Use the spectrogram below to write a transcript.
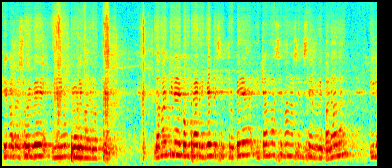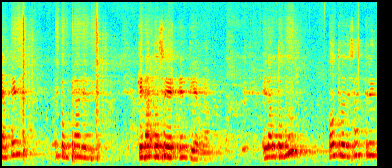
que no resuelve ni un problema de los que. La máquina de comprar billetes se estropea y tarda semanas en ser reparada y la gente comprar el billete quedándose en tierra. El autobús, otro desastre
